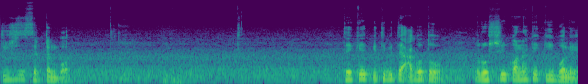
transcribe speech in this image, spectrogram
তিরিশে সেপ্টেম্বর। থেকে পৃথিবীতে আগত রশ্মির কণাকে কি বলে?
